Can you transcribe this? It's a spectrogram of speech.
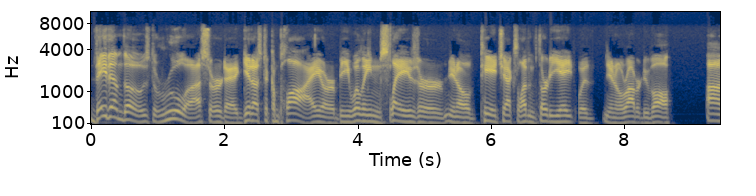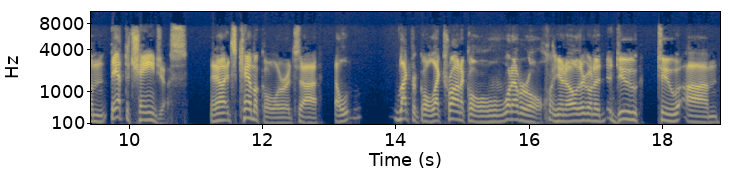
they them those to rule us or to get us to comply or be willing slaves or you know THX 1138 with you know Robert Duvall um, they have to change us. You know it's chemical or it's uh, electrical electronical whatever you know they're going to do to um,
